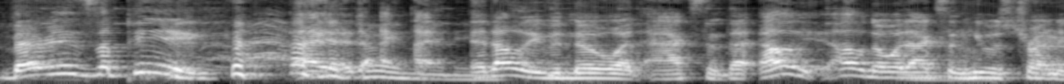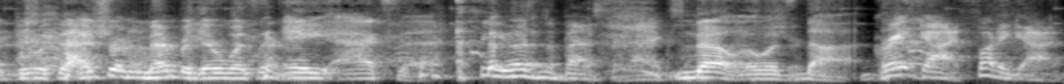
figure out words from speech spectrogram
there is a pig. I, and, I, I- and I don't even know what accent that. I don't, I don't know what accent he was trying to do with it. I just remember there was a accent. he wasn't the best at accents. No, it was true. not. Great guy, funny guy,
